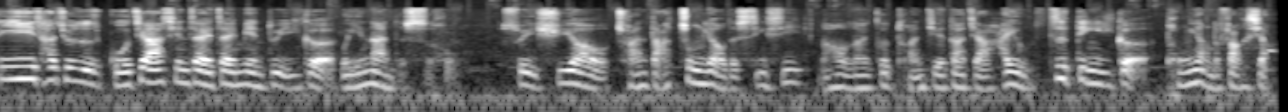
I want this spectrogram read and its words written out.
第一，它就是国家现在在面对一个危难的时候，所以需要传达重要的信息，然后能够团结大家，还有制定一个同样的方向。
